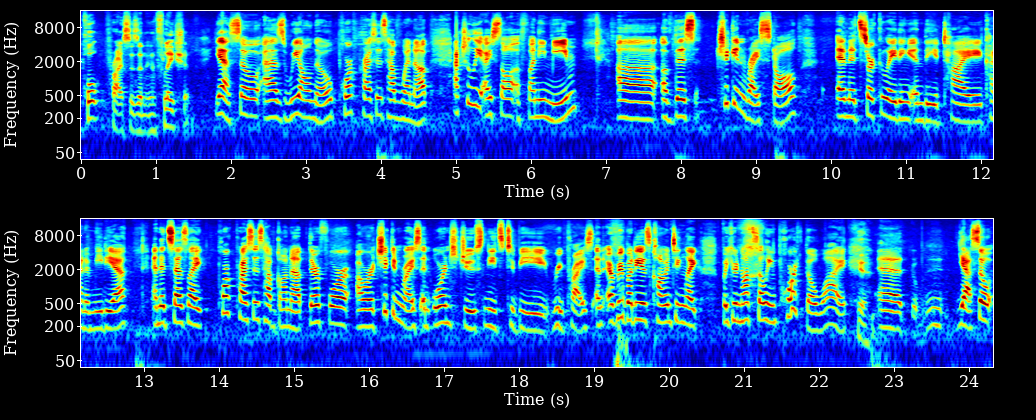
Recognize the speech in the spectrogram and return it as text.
pork prices and inflation. Yeah, so as we all know, pork prices have went up. Actually, I saw a funny meme uh, of this chicken rice stall, and it's circulating in the Thai kind of media. And it says like pork prices have gone up, therefore our chicken rice and orange juice needs to be repriced. And everybody is commenting like, "But you're not selling pork though. Why?" Yeah. Uh, yeah. So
